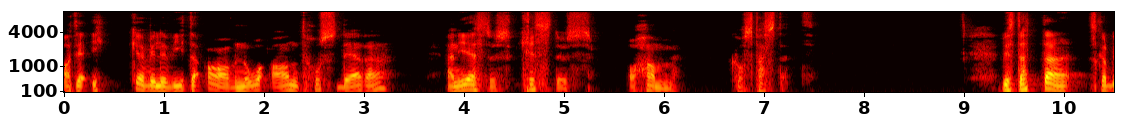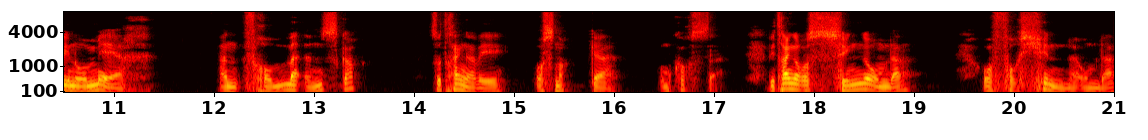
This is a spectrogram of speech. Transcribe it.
at jeg ikke ville vite av noe annet hos dere enn Jesus Kristus og ham korsfestet. Hvis dette skal bli noe mer enn fromme ønsker, så trenger vi å snakke om korset. Vi trenger å synge om det, og forkynne om det,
